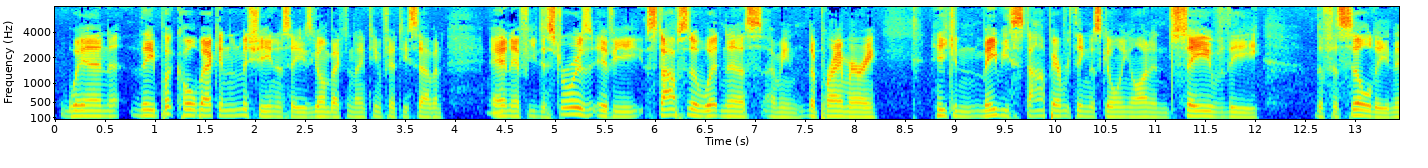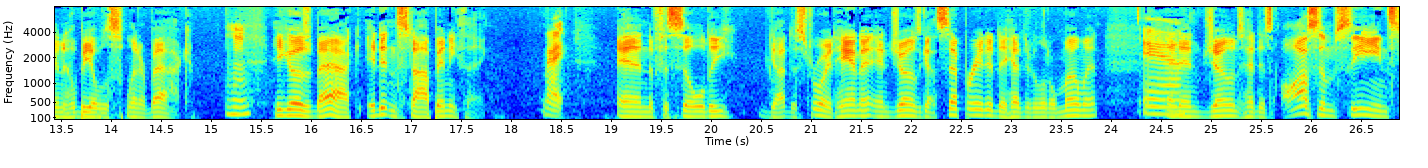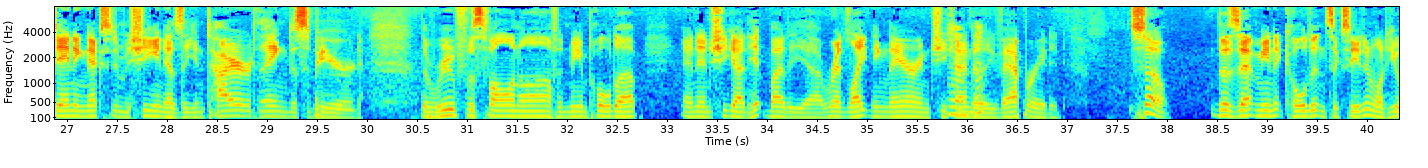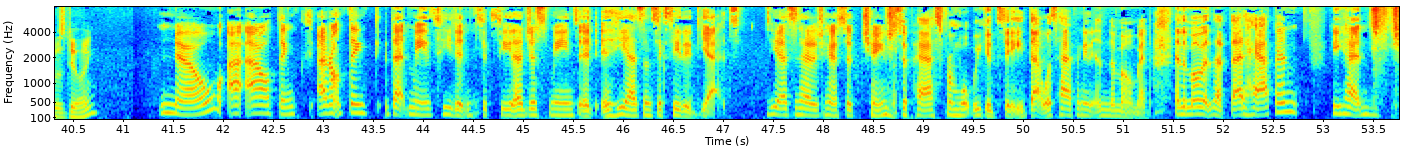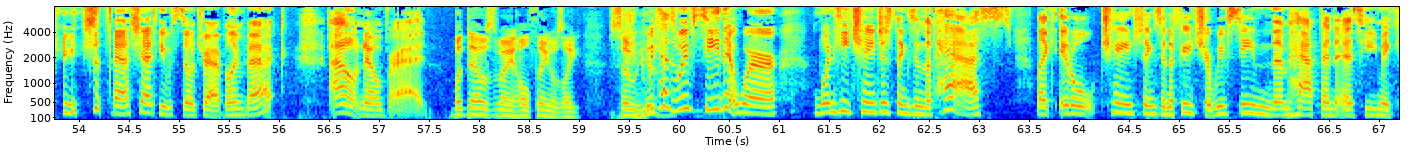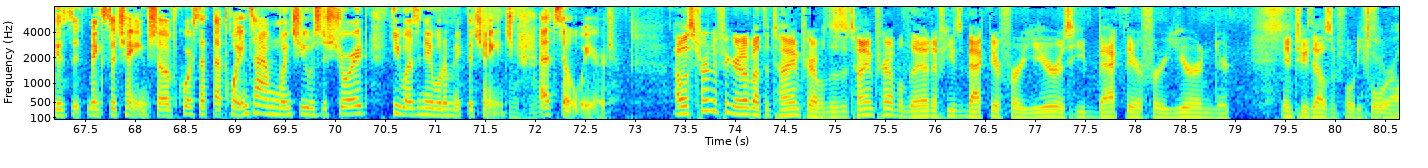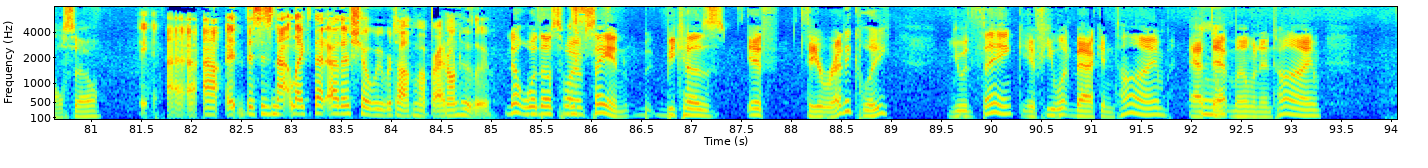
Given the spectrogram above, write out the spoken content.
When they put Cole back in the machine and say he's going back to 1957, and if he destroys, if he stops the witness, I mean the primary, he can maybe stop everything that's going on and save the the facility, and then he'll be able to splinter back. Mm-hmm. He goes back; it didn't stop anything right. and the facility got destroyed. Hannah and Jones got separated. They had their little moment. Yeah. And then Jones had this awesome scene standing next to the machine as the entire thing disappeared. The roof was falling off and being pulled up. And then she got hit by the uh, red lightning there and she kind of evaporated. So, does that mean that Cole didn't succeed in what he was doing? No, I, I don't think. I don't think that means he didn't succeed. It just means it, he hasn't succeeded yet. He hasn't had a chance to change the past from what we could see. That was happening in the moment. In the moment that that happened, he hadn't changed the past yet. He was still traveling back. I don't know, Brad, But that was my whole thing. I was like, so his. because we've seen it where when he changes things in the past, like it'll change things in the future. We've seen them happen as he makes his, makes the change. So of course, at that point in time when she was destroyed, he wasn't able to make the change. Mm-hmm. That's so weird. I was trying to figure out about the time travel. Does the time travel then, if he's back there for a year, is he back there for a year in there, in 2044 also? I, I, I, this is not like that other show we were talking about, Brad, on Hulu. No, well, that's what I'm saying. Because if theoretically, you would think if he went back in time at mm-hmm. that moment in time,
